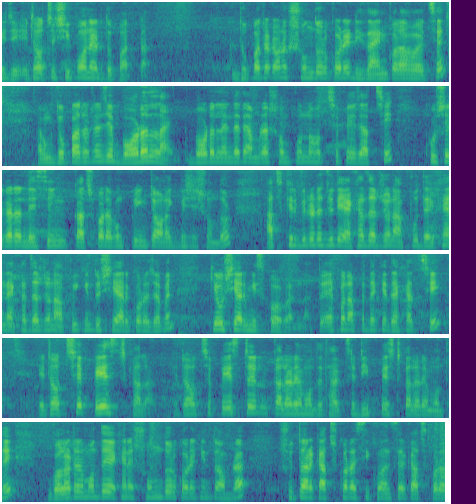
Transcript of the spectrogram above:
এই যে, এটা হচ্ছে শিপনের দুপাট্টা। দুপাটাটা অনেক সুন্দর করে ডিজাইন করা হয়েছে এবং দুপাটাটার যে বর্ডার লাইন বর্ডার লাইনটাতে আমরা সম্পূর্ণ হচ্ছে পেয়ে যাচ্ছি। খুশি কাটা লেসিং কাজ করা এবং প্রিন্টটা অনেক বেশি সুন্দর। আজকের ভিডিওটা যদি এক হাজার জন আপু দেখেন, এক হাজার জন আপুই কিন্তু শেয়ার করে যাবেন, কেউ শেয়ার মিস করবেন না। তো এখন আপনাদেরকে দেখাচ্ছি, এটা হচ্ছে পেস্ট কালার এটা হচ্ছে পেস্টেল কালারের মধ্যে থাকছে ডিপ পেস্ট কালারের মধ্যে। গলাটার মধ্যে এখানে সুন্দর করে কিন্তু আমরা সুতার কাজ করা সিকোয়েন্সের কাজ করা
